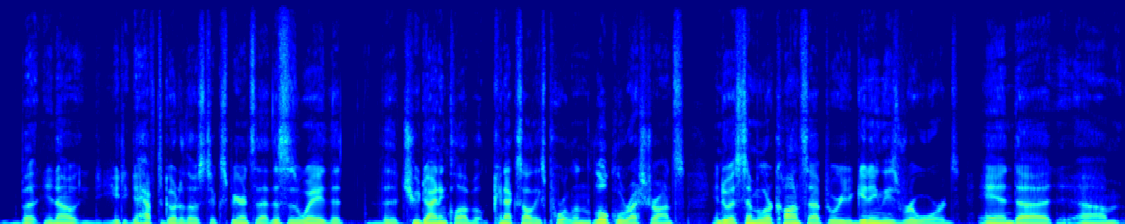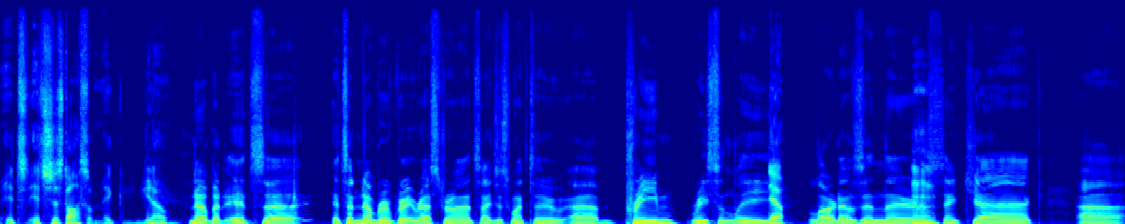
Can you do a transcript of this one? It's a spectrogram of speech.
but you know you have to go to those to experience that. This is a way that the Chew Dining Club connects all these Portland local restaurants into a similar concept where you're getting these rewards, and uh, um, it's it's just awesome. It, you know, No, but it's uh, it's a number of great restaurants. I just went to um, Preem recently. Yeah. Lardo's in there. Mhm. St. Jack. Uh,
